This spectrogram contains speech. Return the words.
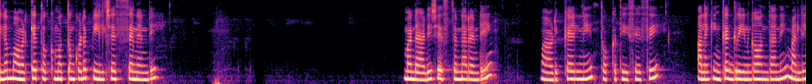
ఇలా మామిడికాయ తొక్క మొత్తం కూడా పీల్ చేసేసానండి. మా డాడీ చేస్తున్నారండి మామిడికాయలని తొక్క తీసేసి అలాగే ఇంకా గ్రీన్గా ఉందని మళ్ళీ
